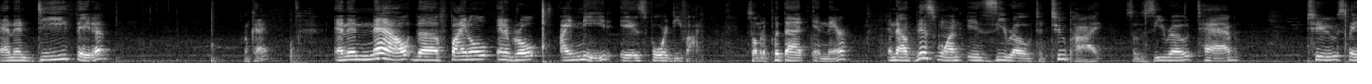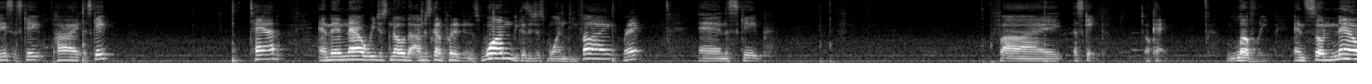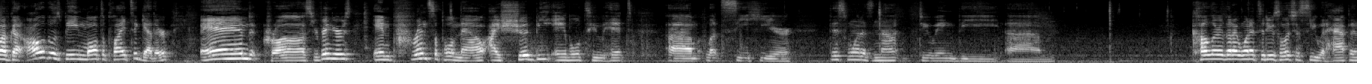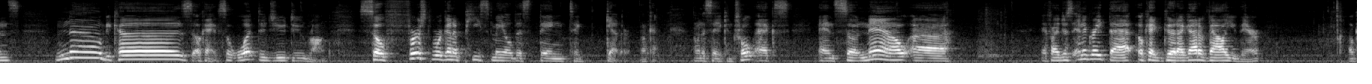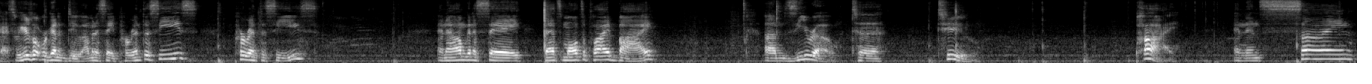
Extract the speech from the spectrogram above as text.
and then d theta, okay, and then now the final integral I need is for d phi. So I'm going to put that in there. And now this one is 0 to 2 pi. So 0 tab 2 space escape pi escape tab. And then now we just know that I'm just going to put it in as 1 because it's just 1 d phi, right? And escape phi escape. Okay, lovely. And so now I've got all of those being multiplied together and cross your fingers. In principle now, I should be able to hit, um, let's see here. This one is not doing the, um, color that I wanted to do. So let's just see what happens. No, because, okay, so what did you do wrong? So first we're gonna piecemeal this thing together. Okay, I'm gonna say Control X, and so now, uh, if I just integrate that, okay, good, I got a value there. Okay, so here's what we're gonna do. I'm gonna say parentheses, parentheses, and now I'm gonna say that's multiplied by, um, 0 to 2 pi, and then sine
